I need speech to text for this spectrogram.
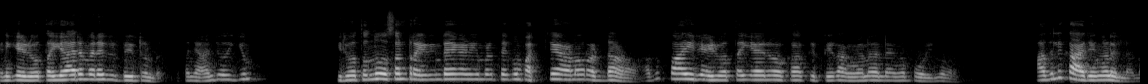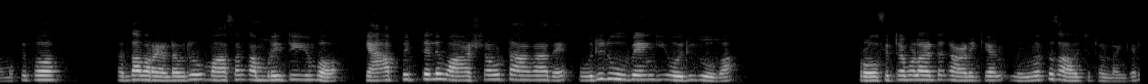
എനിക്ക് എഴുപത്തയ്യായിരം വരെ കിട്ടിയിട്ടുണ്ട്. അപ്പം ഞാൻ ചോദിക്കും ഇരുപത്തൊന്ന് ദിവസം ട്രേഡിംഗ് ഡേ കഴിയുമ്പോഴത്തേക്കും പച്ചയാണോ റെഡാണോ അതിപ്പോൾ ആ എഴുപത്തയ്യായിരം ഒക്കെ കിട്ടിയത് അങ്ങനെ തന്നെ അങ്ങ് പോയി എന്ന് പറയും. അതിൽ കാര്യങ്ങളില്ല. നമുക്കിപ്പോൾ എന്താ പറയണ്ട ഒരു മാസം കംപ്ലീറ്റ് ചെയ്യുമ്പോൾ ക്യാപിറ്റൽ വാഷ് ഔട്ട് ആകാതെ ഒരു രൂപയെങ്കിൽ ഒരു രൂപ പ്രോഫിറ്റബിളായിട്ട് കാണിക്കാൻ നിങ്ങൾക്ക് സാധിച്ചിട്ടുണ്ടെങ്കിൽ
